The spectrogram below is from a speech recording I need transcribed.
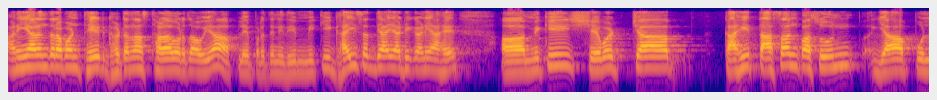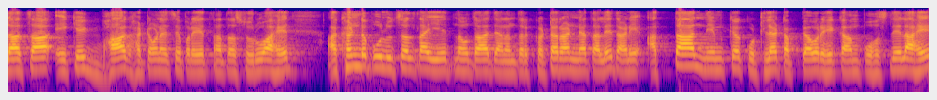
आणि यानंतर आपण थेट घटनास्थळावर जाऊया. आपले प्रतिनिधी मिकी घाई सध्या या ठिकाणी आहेत. मिकी शेवटच्या काही तासांपासून या पुलाचा एक एक भाग हटवण्याचे प्रयत्न आता सुरू आहेत. अखंड पूल उचलता येत नव्हता त्यानंतर कटर आणण्यात आलेत आणि आत्ता नेमकं कुठल्या टप्प्यावर हे काम पोहोचलेलं आहे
